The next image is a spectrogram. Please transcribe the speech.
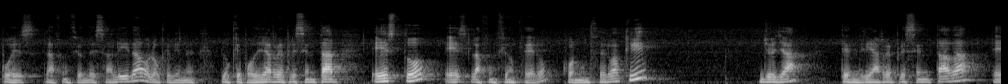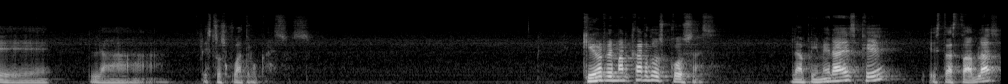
pues la función de salida, o lo que, viene, lo que podría representar esto, es la función 0. Con un 0 aquí, yo ya tendría representada eh, estos cuatro casos. Quiero remarcar dos cosas. La primera es que estas tablas,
